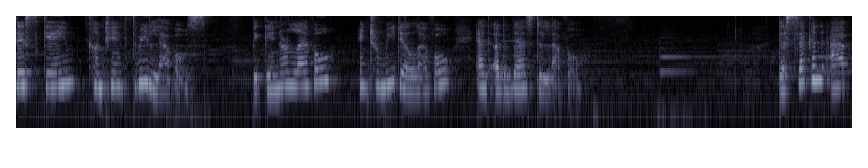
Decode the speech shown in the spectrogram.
This game contains three levels beginner level, intermediate level, and advanced level. The second app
